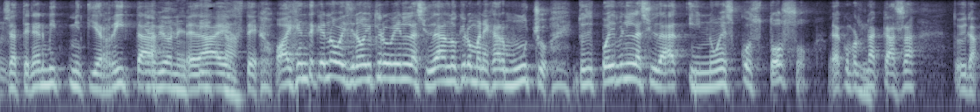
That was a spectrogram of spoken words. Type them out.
O sea, tener mi, mi tierrita. ¿verdad? Este, o hay gente que no, va a decir, no, yo quiero vivir en la ciudad, no quiero manejar mucho. Entonces puedes vivir en la ciudad y no es costoso. ¿verdad? Comprar una casa. Entonces, mira,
